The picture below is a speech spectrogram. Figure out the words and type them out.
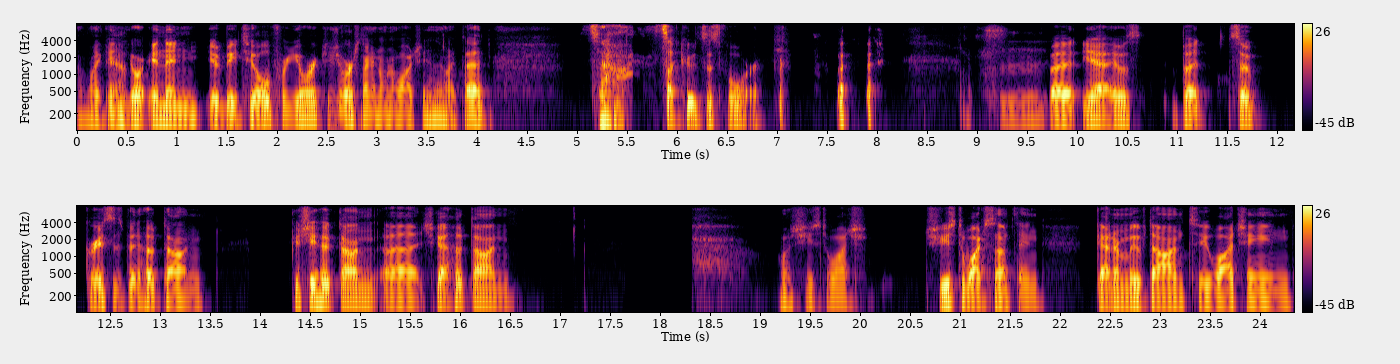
I'm like, Yeah. and York, and then it would be too old for York because York's not going to want to watch anything like that. So it's like, who's this for? Mhm. But yeah, it was. But so Grace has been hooked on because she hooked on. Uh, she got hooked on. What she used to watch. She used to watch something. Got her moved on to watching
